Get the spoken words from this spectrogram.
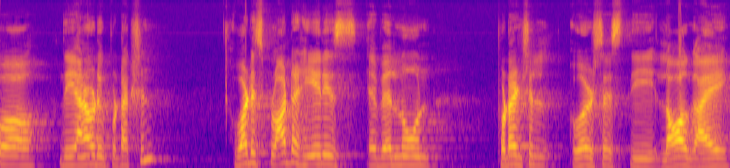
uh, the anodic protection. What is plotted here is a well known potential versus the log I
